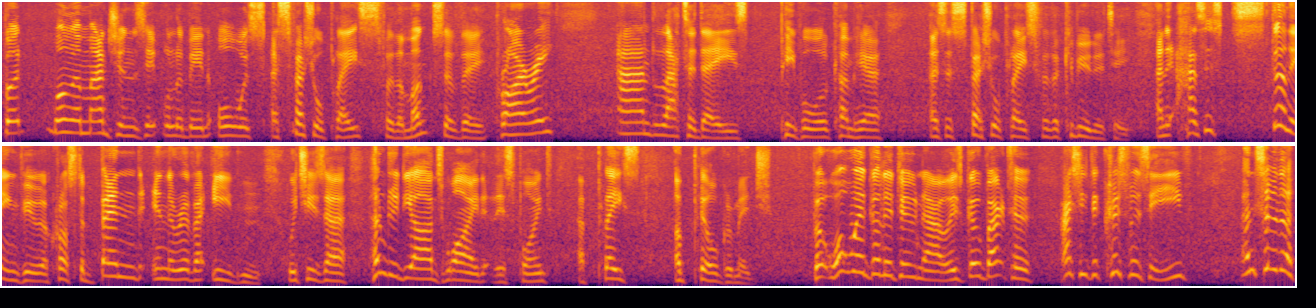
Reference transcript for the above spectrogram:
But one imagines it will have been always a special place for the monks of the priory, and latter days people will come here as a special place for the community. And it has this stunning view across the bend in the River Eden, which is a hundred yards wide at this point, a place of pilgrimage. But what we're going to do now is go back to actually to Christmas Eve and some of the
